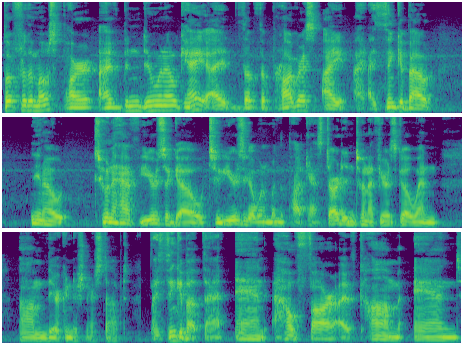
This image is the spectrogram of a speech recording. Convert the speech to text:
But for the most part, I've been doing okay. I the the progress I I, I think about, you know, two and a half years ago, two years ago when when the podcast started, and two and a half years ago when um, the air conditioner stopped. I think about that and how far I've come and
